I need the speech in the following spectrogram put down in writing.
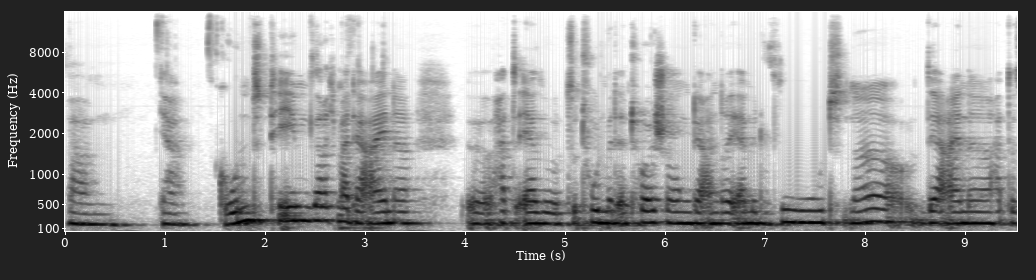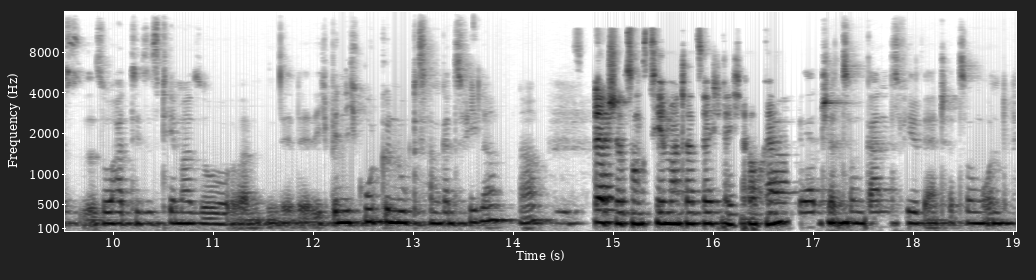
ähm, ja, Grundthemen, sag ich mal. Der eine hat eher so zu tun mit Enttäuschung, der andere eher mit Wut. Ne? Der eine hat das, so hat dieses Thema so, äh, ich bin nicht gut genug, das haben ganz viele. Ne? Wertschätzungsthema tatsächlich auch, ja. ja Wertschätzung, ganz viel Wertschätzung und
